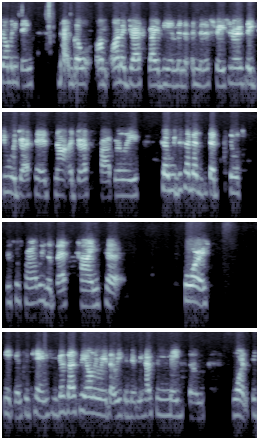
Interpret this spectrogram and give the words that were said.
so many things that go um, unaddressed by the administration, or if they do address it, it's not addressed properly. So we decided that it was this was probably the best time to force Beacon to change because that's the only way that we can do. We have to make them want to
